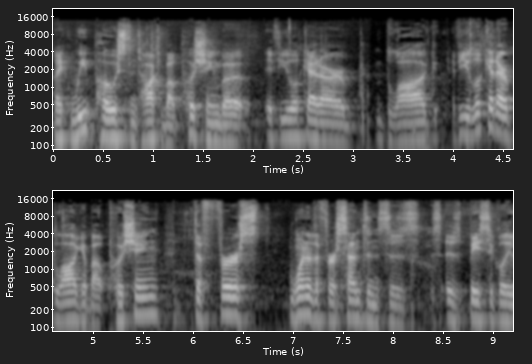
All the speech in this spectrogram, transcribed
like we post and talk about pushing but if you look at our blog if you look at our blog about pushing the first one of the first sentences is basically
